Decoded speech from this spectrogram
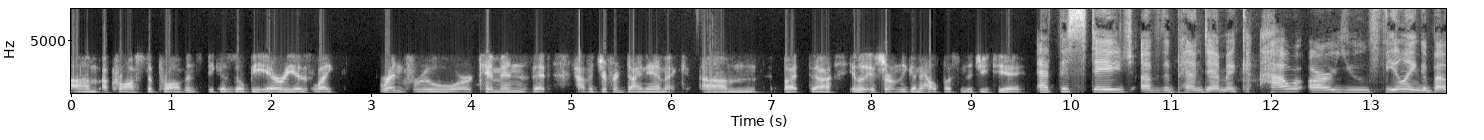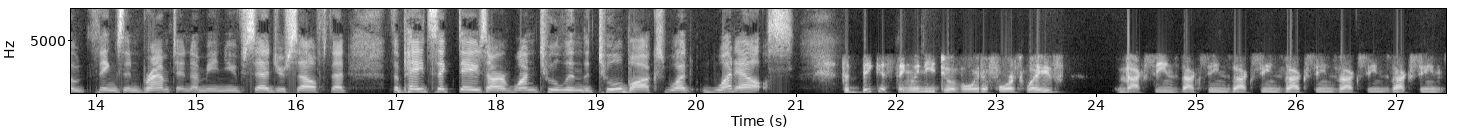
um, across the province because there'll be areas like Renfrew or Timmins that have a different dynamic. Um, but uh, it's certainly going to help us in the GTA. At this stage of the pandemic, how are you feeling about things in Brampton? I mean, you've said yourself that the paid sick days are one tool in the toolbox. What what else? The biggest thing we need to avoid a fourth wave: vaccines, vaccines, vaccines, vaccines, vaccines, vaccines.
